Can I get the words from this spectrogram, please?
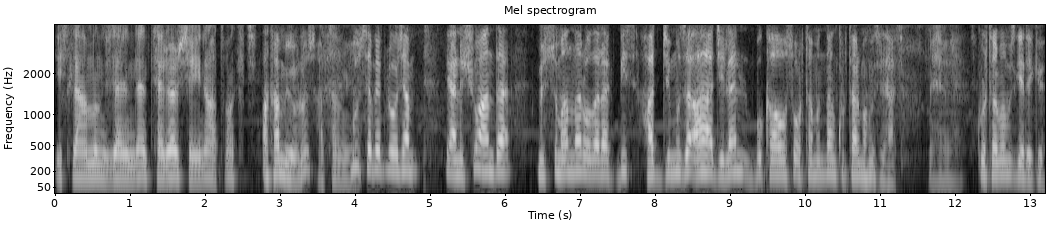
İslam'ın üzerinden terör şeyini atmak için atamıyoruz. atamıyoruz. Bu sebeple hocam yani şu anda Müslümanlar olarak biz haccımızı acilen bu kaos ortamından kurtarmamız lazım. Evet. Kurtarmamız gerekiyor.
